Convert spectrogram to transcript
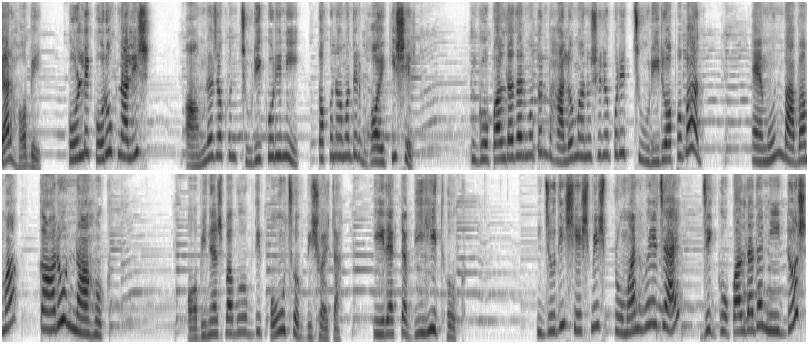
আর হবে? করলে করুক নালিশ। আমরা যখন চুরি করিনি, তখন আমাদের ভয় কিসের? গোপাল দাদার মতন ভালো মানুষের ওপরে চুরির অপবাদ? এমন বাবা মা কারুর না হোক। অবিনাশ বাবু অব্দি পৌঁছক বিষয়টা। এর একটা বিহিত হোক। যদি শেষমেশ প্রমাণ হয়ে যায় যে গোপাল দাদা নির্দোষ,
